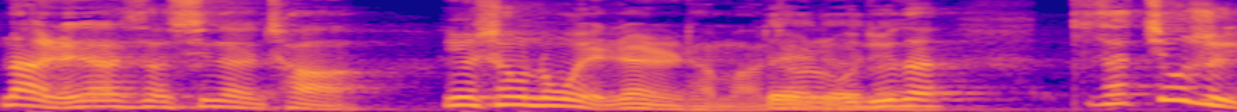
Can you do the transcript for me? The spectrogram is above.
那人家像现在唱，因为生活中我也认识他嘛，就是我觉得他就是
